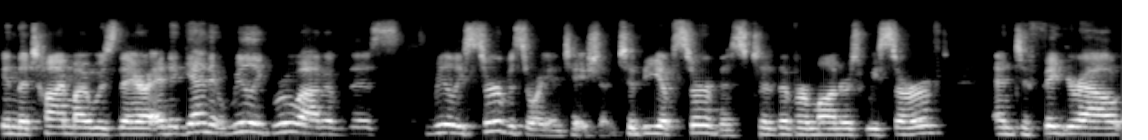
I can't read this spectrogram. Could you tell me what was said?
in the time I was there. And again, it really grew out of this really service orientation to be of service to the Vermonters we served and to figure out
